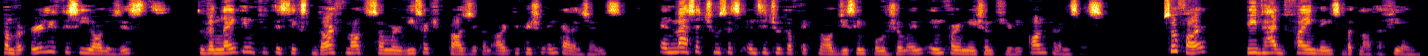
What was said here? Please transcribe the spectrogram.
from the early physiologists to the 1956 Dartmouth Summer Research Project on Artificial Intelligence and Massachusetts Institute of Technology Symposium and Information Theory conferences. So far, we've had findings but not a field.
